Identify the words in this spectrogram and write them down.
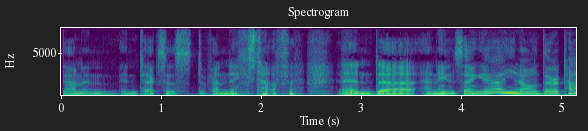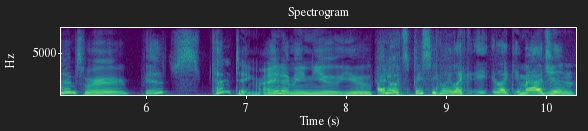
down in in Texas defending stuff, and uh, and he was saying, yeah, you know, there are times where it's tempting, right? I mean, you you I know it's basically like like imagine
